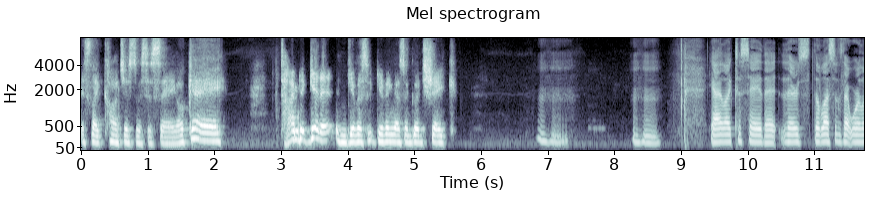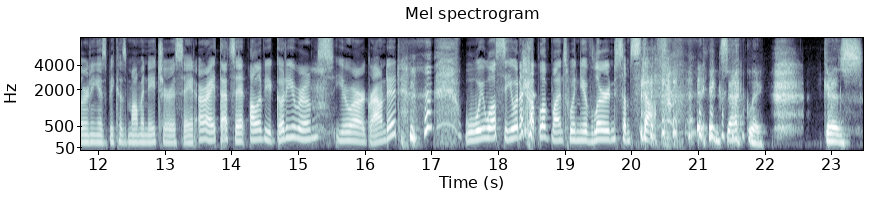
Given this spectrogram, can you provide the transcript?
it's like consciousness is saying, "Okay, time to get it," and give us giving us a good shake. Mm-hmm. Mm-hmm yeah, I like to say that there's the lessons that we're learning is because Mama Nature is saying, all right, that's it. All of you go to your rooms. You are grounded. we will see you in a couple of months when you've learned some stuff. exactly. Because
